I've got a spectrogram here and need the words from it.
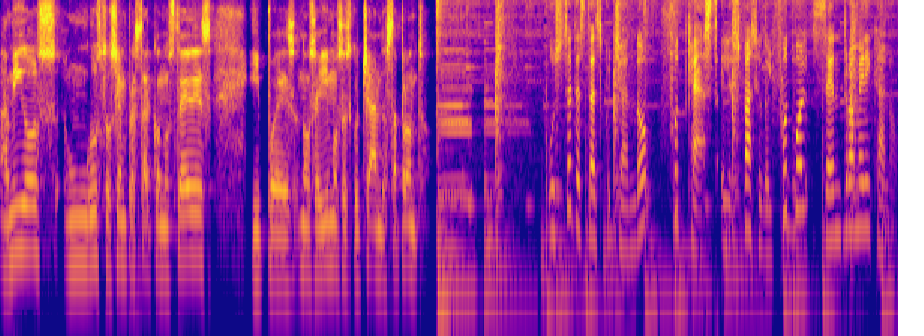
amigos, un gusto siempre estar con ustedes y pues nos seguimos escuchando. Hasta pronto. Usted está escuchando Footcast, el espacio del fútbol centroamericano.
